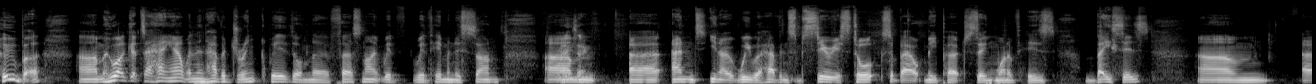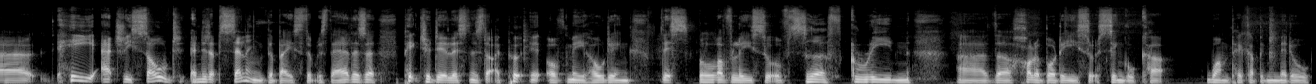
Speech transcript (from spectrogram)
Huber, um, who I got to hang out with and then have a drink with on the first night with with him and his son. Um, uh, and you know we were having some serious talks about me purchasing one of his bases. Um, uh, he actually sold, ended up selling the bass that was there. There's a picture, dear listeners, that I put it of me holding this lovely sort of surf green, uh, the hollow body sort of single cut, one pickup in the middle,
